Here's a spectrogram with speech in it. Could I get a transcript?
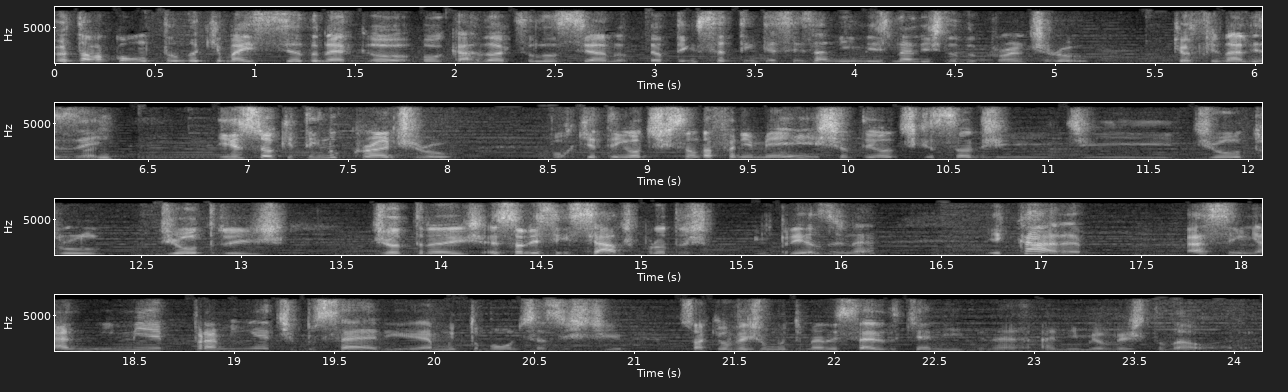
Eu tava contando aqui mais cedo, né, o, o Cardox e o Luciano. Eu tenho 76 animes na lista do Crunchyroll que eu finalizei. Isso é o que tem no Crunchyroll. Porque tem outros que são da Funimation, tem outros que são de, de, de outro. de outros. de outras. São licenciados por outras empresas, né? E cara, assim, anime pra mim é tipo série, é muito bom de se assistir. Só que eu vejo muito menos série do que anime, né? Anime eu vejo toda hora.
